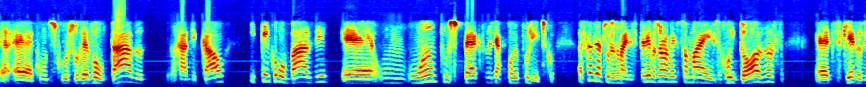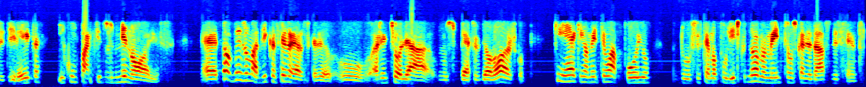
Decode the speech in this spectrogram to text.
é, é, com um discurso revoltado, radical, e tem como base é, um, um, amplo espectro de apoio político. As candidaturas mais extremas normalmente são mais ruidosas, é, de esquerda ou de direita, e com partidos menores. É, talvez uma dica seja essa, quer dizer, o, a gente olhar no espectro ideológico, quem é que realmente tem um apoio do sistema político, normalmente são os candidatos de centro.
